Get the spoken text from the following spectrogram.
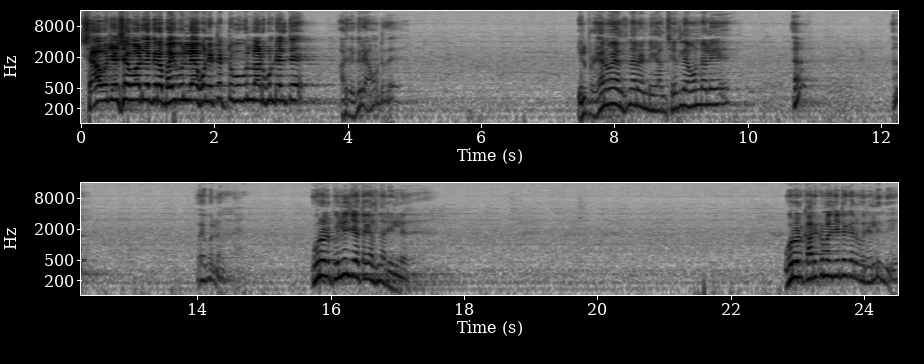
సేవ చేసేవాడి దగ్గర బైబుల్ లేకుండా ఎట్టట్టు ఊగులు ఆడుకుంటూ వెళ్తే వాడి దగ్గర ఏముంటుంది? వీళ్ళు ప్రయాణం వెళ్తున్నారండి. వాళ్ళ చేతిలో ఏముండాలి? బైబుల్ ఉంది. ఊరోళ్ళు పెళ్ళిళ్ళు చేతకి వెళ్తున్నారు వీళ్ళు. ఊరోళ్ళు కార్యక్రమాలు చేయటం గారు మీరు వెళ్ళింది.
